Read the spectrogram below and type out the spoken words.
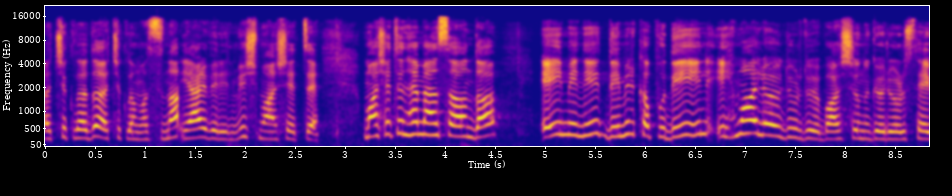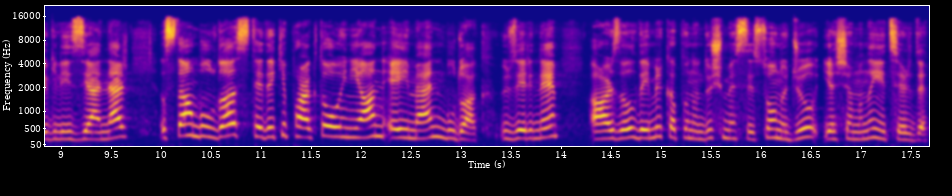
açıkladı açıklamasına yer verilmiş manşette. Manşetin hemen sağında Eymen'i demir kapı değil ihmal öldürdüğü başlığını görüyoruz sevgili izleyenler. İstanbul'da sitedeki parkta oynayan Eymen Budak üzerine arızalı demir kapının düşmesi sonucu yaşamını yitirdi.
